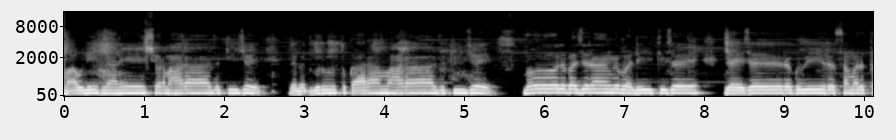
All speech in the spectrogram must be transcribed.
माऊली ज्ञानेश्वर महाराज की जय जगद्गुरु तुकाराम महाराज की जय बोल बजरंग बली की जय जय जय रघुवीर समर्थ.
